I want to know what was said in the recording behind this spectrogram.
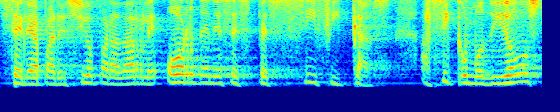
se le apareció para darle órdenes específicas, así como Dios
